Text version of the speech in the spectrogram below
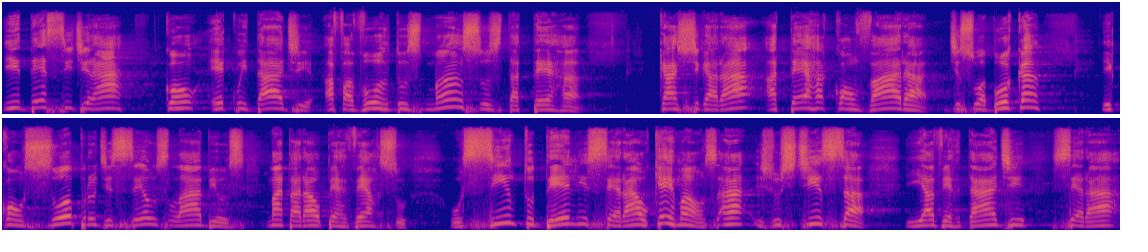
e decidirá com equidade a favor dos mansos da terra. Castigará a terra com vara de sua boca e com sopro de seus lábios matará o perverso. O cinto dele será o que, irmãos? A justiça, e a verdade será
